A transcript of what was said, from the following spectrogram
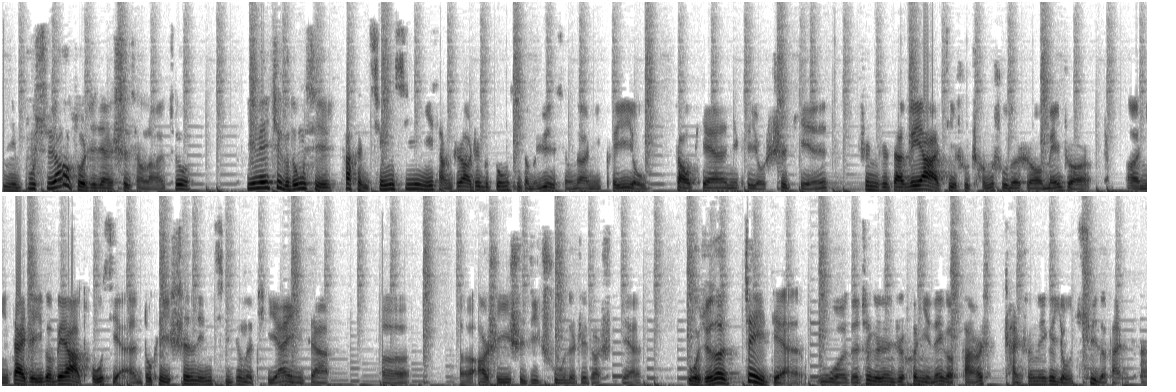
你不需要做这件事情了，就因为这个东西它很清晰，你想知道这个东西怎么运行的，你可以有照片，你可以有视频，甚至在 VR 技术成熟的时候，没准儿，呃，你带着一个 VR 头显，都可以身临其境的体验一下，呃，呃，二十一世纪初的这段时间。我觉得这一点，我的这个认知和你那个反而产生了一个有趣的反差，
